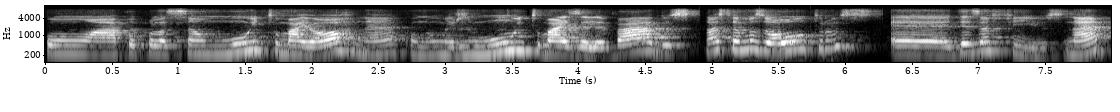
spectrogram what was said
com a população muito maior, né, com números muito mais elevados, nós temos outros é, desafios, né?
